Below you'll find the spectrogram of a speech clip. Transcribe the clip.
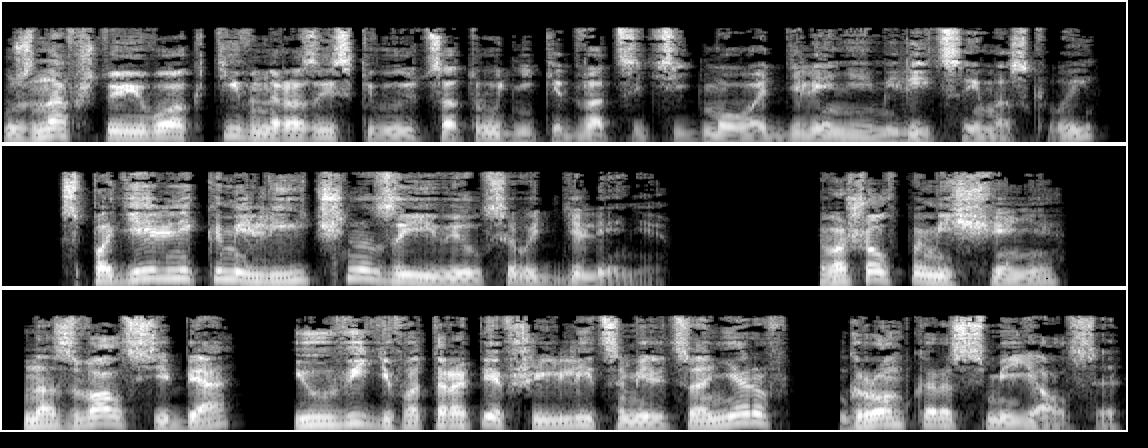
Узнав, что его активно разыскивают сотрудники 27-го отделения милиции Москвы, с подельниками лично заявился в отделение. Вошел в помещение, назвал себя и, увидев оторопевшие лица милиционеров, громко рассмеялся.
